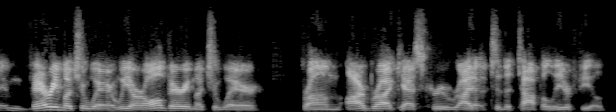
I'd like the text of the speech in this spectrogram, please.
I'm very much aware, we are all very much aware from our broadcast crew right up to the top of Learfield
